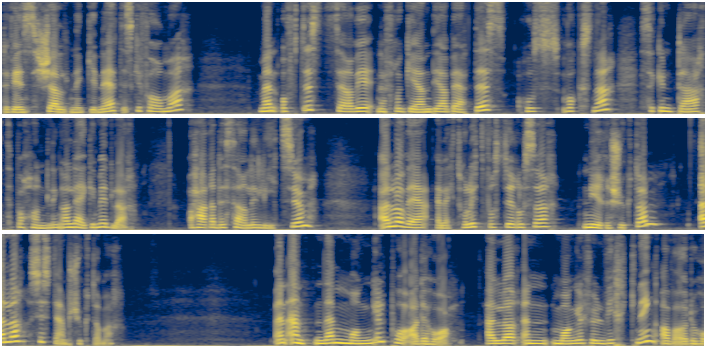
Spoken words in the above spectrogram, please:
Det fins sjeldne genetiske former, men oftest ser vi nefrogendiabetes hos voksne sekundært behandling av legemidler. Og her er det særlig litium, eller ved elektrolyttforstyrrelser, nyresykdom eller systemsykdommer. Men enten det er mangel på ADH eller en mangelfull virkning av ADH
